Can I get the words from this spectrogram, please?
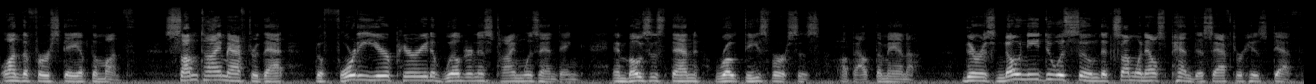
on the first day of the month. Sometime after that, the 40 year period of wilderness time was ending, and Moses then wrote these verses about the manna. There is no need to assume that someone else penned this after his death.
